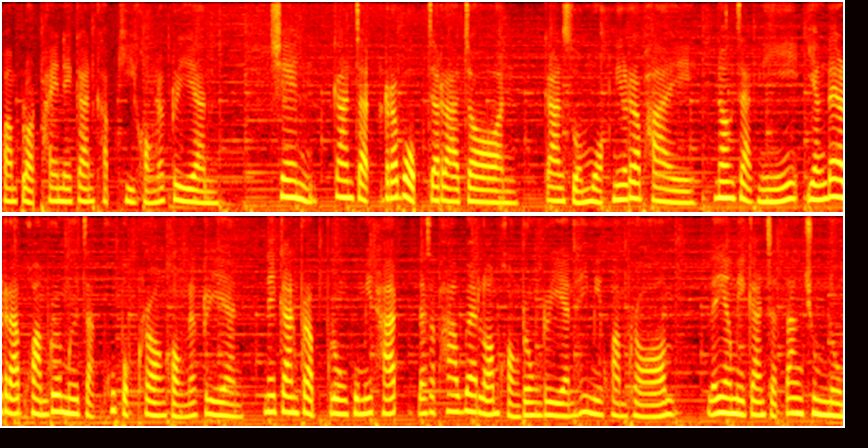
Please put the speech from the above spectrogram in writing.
ความปลอดภัยในการขับขี่ของนักเรียน เช่น การจัดระบบจราจร การสวมหมวกนิรภัย นอกจากนี้ยังได้รับความร่วมมือจากผู้ปกครองของนักเรียน ในการปรับปรุงภูมิทัศน์ และสภาพแวดล้อมของโรงเรียนให้มีความพร้อม และยังมีการจัดตั้งชุมนุม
